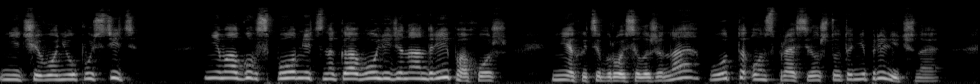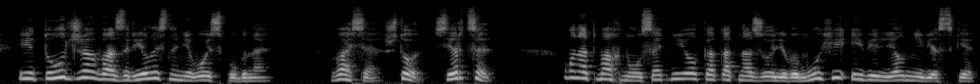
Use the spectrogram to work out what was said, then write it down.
ничего не упустить. «Не могу вспомнить, на кого Ледин Андрей похож», — нехотя бросила жена, будто он спросил что-то неприличное. И тут же возрилась на него испуганная. «Вася, что, сердце?» Он отмахнулся от нее, как от назойливой мухи, и велел невестке.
